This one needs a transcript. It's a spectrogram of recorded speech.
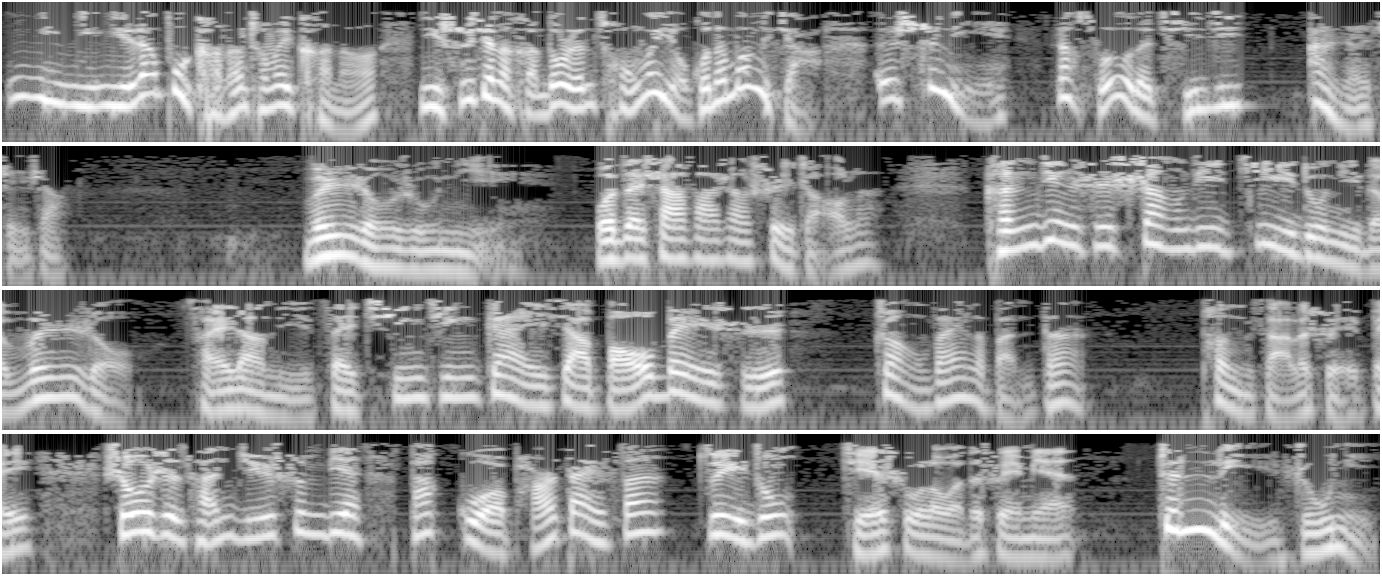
你你你让不可能成为可能，你实现了很多人从未有过的梦想。呃，是你让所有的奇迹黯然神伤。温柔如你，我在沙发上睡着了。肯定是上帝嫉妒你的温柔，才让你在轻轻盖下薄被时撞歪了板凳，碰洒了水杯，收拾残局，顺便把果盘带翻，最终结束了我的睡眠。真理如你，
